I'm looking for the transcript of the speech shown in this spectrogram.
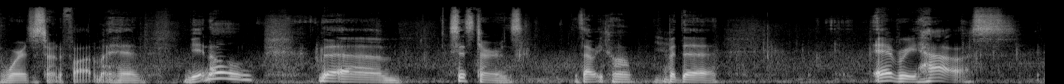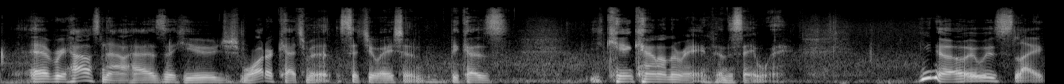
the words are starting to fall out of my head. You know, the um, cisterns. Is that what you call them? Yeah. But the every house, every house now has a huge water catchment situation because you can't count on the rain in the same way. You know, it was like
